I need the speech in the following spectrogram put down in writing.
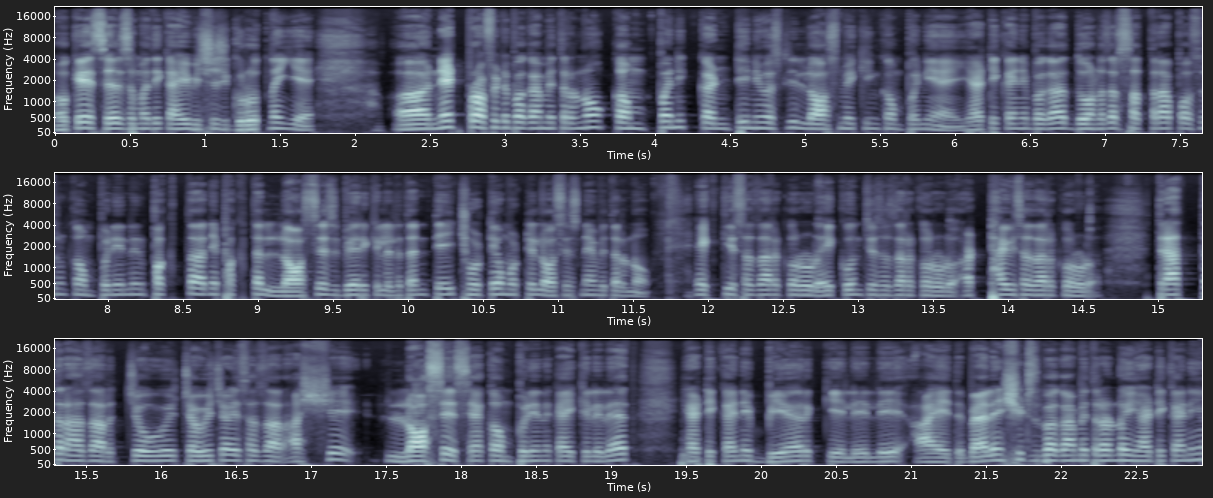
ओके सेल्समध्ये काही विशेष ग्रोथ नाही आहे नेट प्रॉफिट बघा मित्रांनो company continuously loss making company आहे. ह्या ठिकाणी बघा दोन हजार सतरापासून कंपनीने फक्त आणि फक्त लॉसेस बेअर केलेले आहेत आणि ते छोटे मोठे लॉसेस नाही मित्रांनो. एकतीस हजार करोड एकोणतीस हजार करोड अठ्ठावीस हजार करोड त्र्याहत्तर हजार चव्वे चव्वेचाळीस हजार असे लॉसेस या कंपनीने काय केलेले आहेत? ह्या ठिकाणी बेअर केलेले आहेत. बॅलन्स शीट्स बघा मित्रांनो ह्या ठिकाणी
